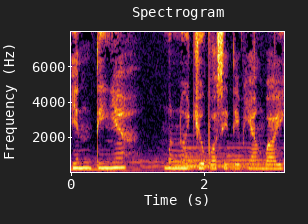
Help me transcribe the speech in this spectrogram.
intinya menuju positif yang baik.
